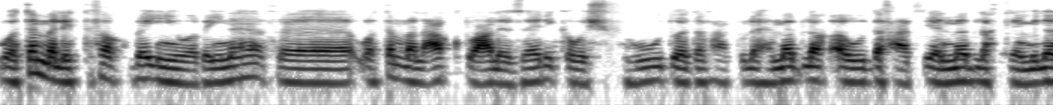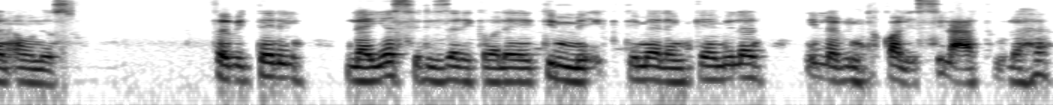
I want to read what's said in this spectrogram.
وتم الاتفاق بيني وبينها ف... وتم العقد على ذلك والشهود ودفعت لها مبلغ أو دفعت لي المبلغ كاملا أو نصف. فبالتالي لا يسري ذلك ولا يتم اكتمالا كاملا إلا بانتقال السلعة لها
